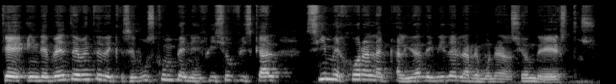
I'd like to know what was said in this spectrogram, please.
que independientemente de que se busque un beneficio fiscal, sí mejoran la calidad de vida y la remuneración de estos.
